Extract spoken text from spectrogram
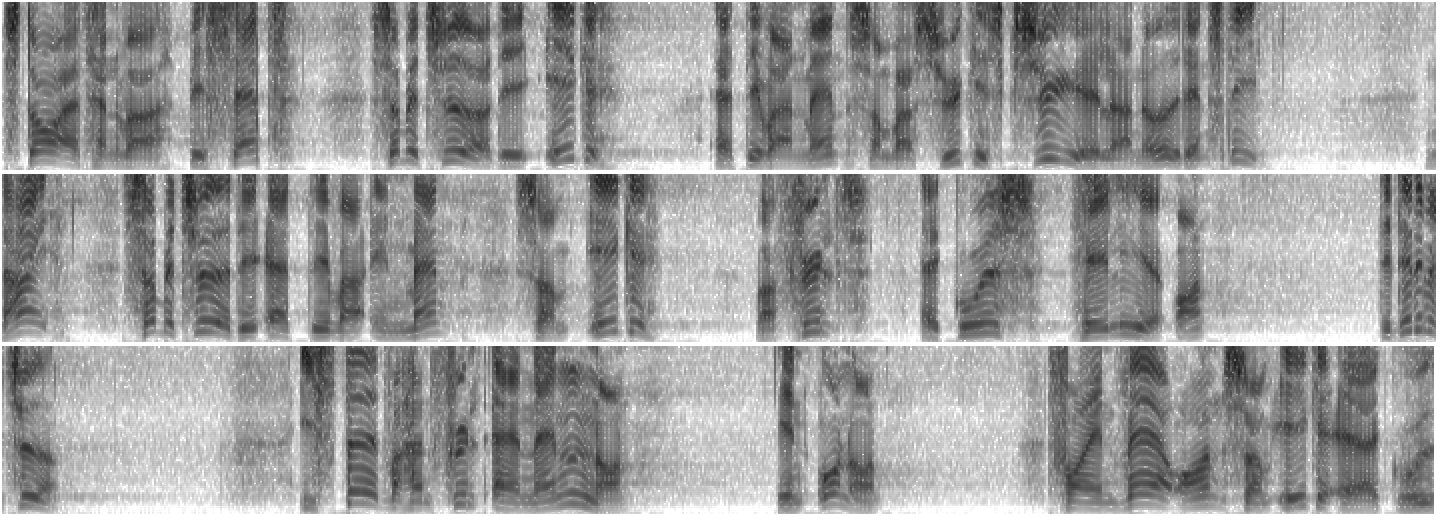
står, at han var besat, så betyder det ikke, at det var en mand, som var psykisk syg eller noget i den stil. Nej, så betyder det, at det var en mand, som ikke var fyldt af Guds hellige ånd. Det er det, det betyder. I stedet var han fyldt af en anden ånd en ond ånd. For enhver ånd, som ikke er af Gud,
